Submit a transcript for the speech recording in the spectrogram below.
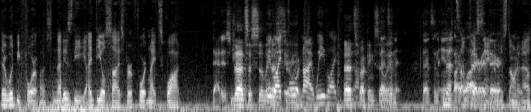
there would be four of us, and that is the ideal size for a Fortnite squad. That is true. That's a silly. We that's like silly. Fortnite. We like. That's Fortnite. fucking silly. That's an that's an That's- I'm anti-lie just right saying, there. I'm just throwing it out.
